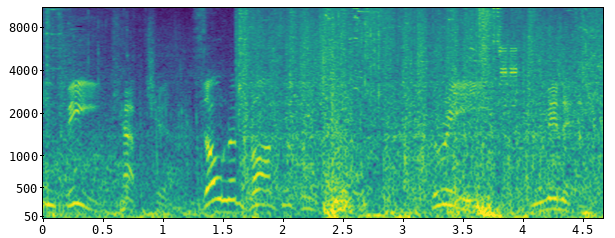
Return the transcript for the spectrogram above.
Zone B captured. Zone advantage is. Three minutes.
